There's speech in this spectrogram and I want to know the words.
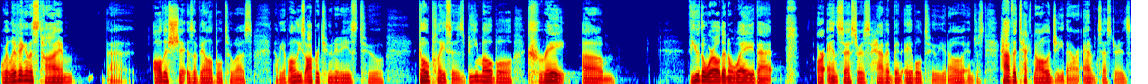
we're living in this time that all this shit is available to us, that we have all these opportunities to go places, be mobile, create, um, view the world in a way that our ancestors haven't been able to, you know, and just have the technology that our ancestors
